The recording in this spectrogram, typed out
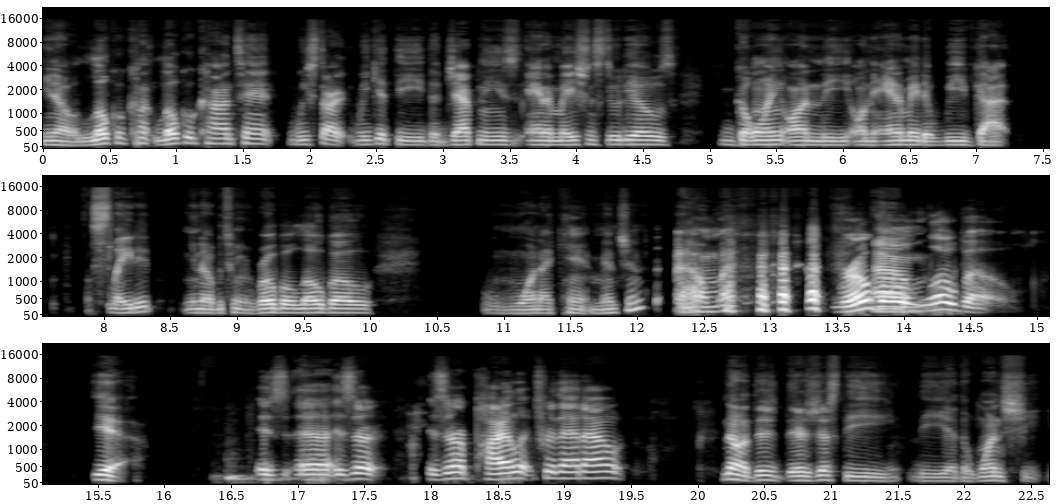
You know, local con- local content. We start. We get the the Japanese animation studios going on the on the anime that we've got slated. You know, between Robo Lobo, one I can't mention. Um, robo um, lobo yeah, is uh is there is there a pilot for that out no, there's there's just the the uh, the one sheet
